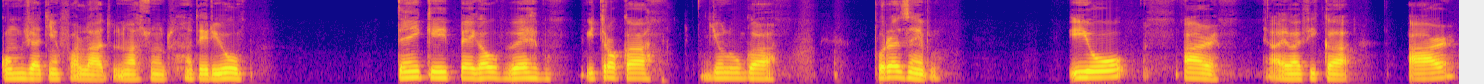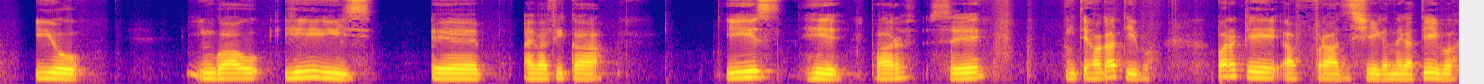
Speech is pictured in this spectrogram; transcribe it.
como já tinha falado no assunto anterior, tem que pegar o verbo e trocar de um lugar. Por exemplo, you are. Aí vai ficar are you igual he is. É, aí vai ficar is he para ser interrogativa. Para que a frase chegue negativa,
